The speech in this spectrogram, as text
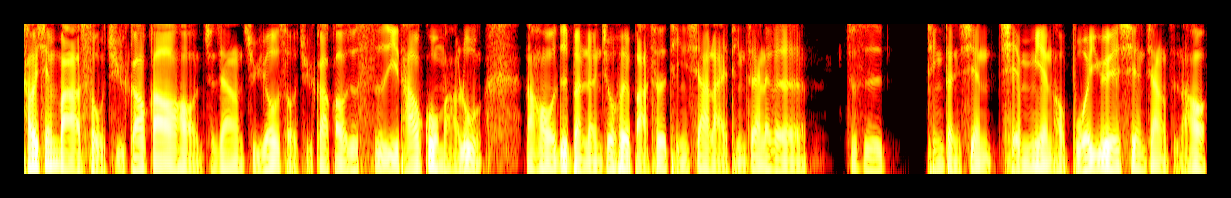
他会先把手举高高，哈，就这样举右手举高高，就示意他要过马路。然后日本人就会把车停下来，停在那个就是停等线前面，哈，不会越线这样子。然后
